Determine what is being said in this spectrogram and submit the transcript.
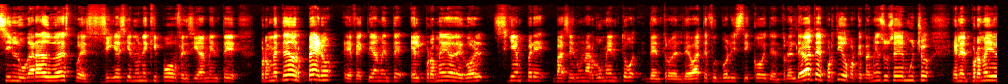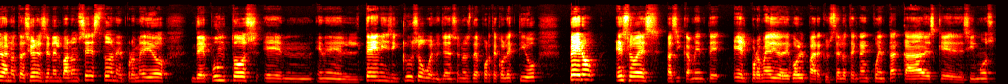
sin lugar a dudas, pues sigue siendo un equipo ofensivamente prometedor, pero efectivamente el promedio de gol siempre va a ser un argumento dentro del debate futbolístico y dentro del debate deportivo, porque también sucede mucho en el promedio de anotaciones en el baloncesto, en el promedio de puntos en, el tenis, incluso, bueno, ya eso no es deporte colectivo, pero eso es básicamente el promedio de gol para que usted lo tenga en cuenta cada vez que decimos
